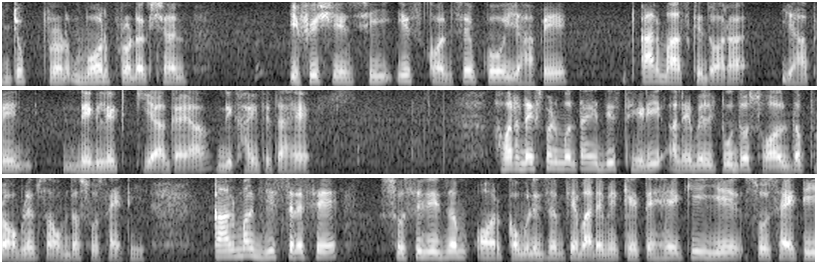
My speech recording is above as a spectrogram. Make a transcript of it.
जो मोर प्रोडक्शन इफ़िशियंसी इस कॉन्सेप्ट को यहाँ पे कारमार्क्स के द्वारा यहाँ पे नेग्लेक्ट किया गया, दिखाई देता है। हमारा नेक्स्ट पॉइंट बनता है this theory enable to the solve the problems of the society Karl जिस तरह से सोशलिज्म और कम्युनिज्म के बारे में कहते हैं कि ये सोसाइटी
